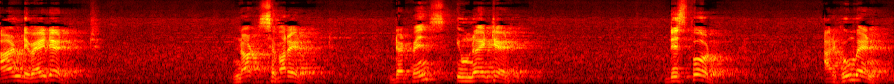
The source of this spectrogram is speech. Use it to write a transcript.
undivided not separate that means united dispute argument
